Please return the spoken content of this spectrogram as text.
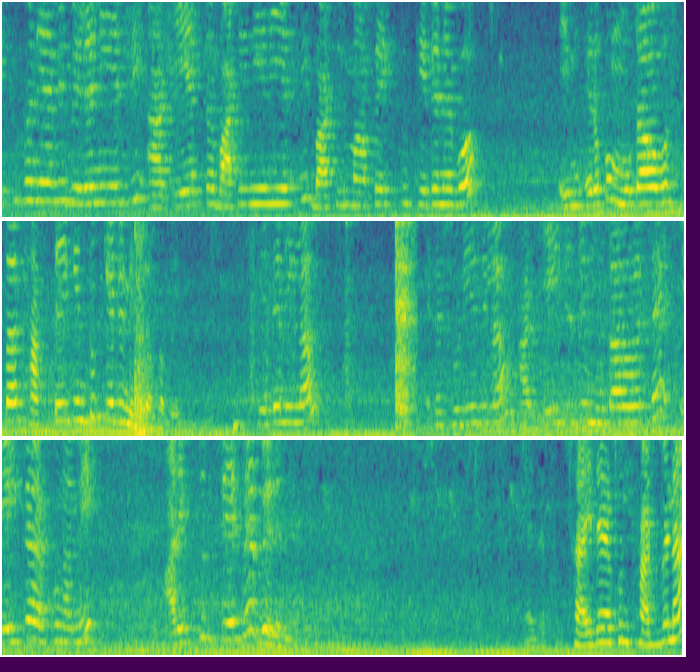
একটুখানি আমি বেলে নিয়েছি, আর এই একটা বাটি নিয়ে নিয়েছি। বাটির মাপে একটু কেটে নেব। এই এরকম মোটা অবস্থা থাকতেই কিন্তু কেটে নিতে হবে। কেটে নিলাম, এটা সরিয়ে দিলাম, আর এই যে যে মোটা রয়েছে, এইটা এখন আমি আরেকটু চেপে বেলে নেব। সাইডে এখন ফাটবে না।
